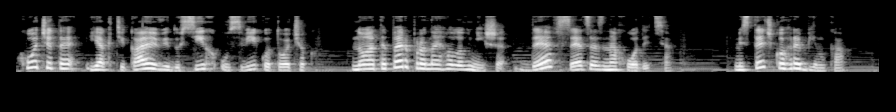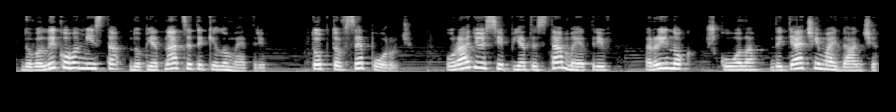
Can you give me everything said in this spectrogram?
хочете, як тікаю від усіх у свій куточок. Ну а тепер про найголовніше, де все це знаходиться. Містечко Гребінка. До великого міста до 15 кілометрів. Тобто все поруч. У радіусі 500 метрів ринок, школа, дитячий майданчик,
